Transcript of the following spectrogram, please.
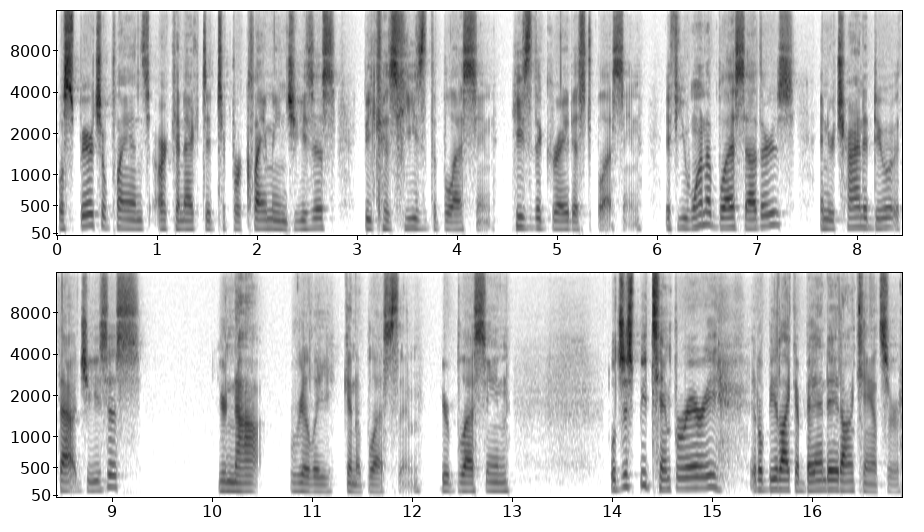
Well, spiritual plans are connected to proclaiming Jesus because he's the blessing. He's the greatest blessing. If you want to bless others and you're trying to do it without Jesus, you're not really going to bless them. Your blessing will just be temporary. It'll be like a band aid on cancer.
